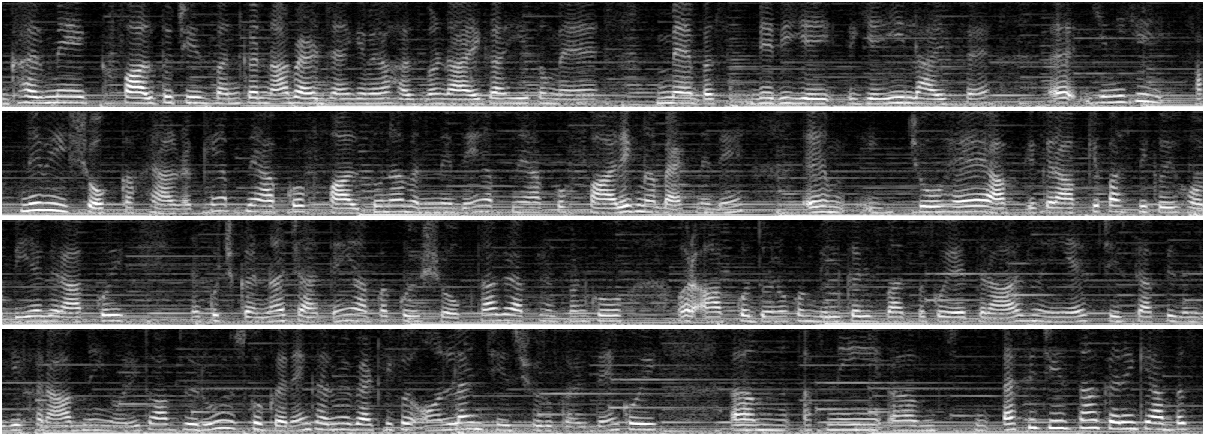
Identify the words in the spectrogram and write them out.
گھر میں ایک فالتو چیز بن کر نہ بیٹھ جائیں کہ میرا ہسبینڈ آئے گا ہی تو میں میں بس میری یہی یہی لائف ہے۔ یعنی کہ اپنے بھی شوق کا خیال رکھیں، اپنے آپ کو فالتو نہ بننے دیں، اپنے آپ کو فارغ نہ بیٹھنے دیں۔ جو ہے آپ کے، اگر آپ کے پاس بھی کوئی ہابی ہے، اگر آپ کوئی کچھ کرنا چاہتے ہیں، آپ کا کوئی شوق تھا، اگر آپ کے ہسبینڈ کو اور آپ کو دونوں کو مل کر اس بات پر کوئی اعتراض نہیں ہے، اس چیز سے آپ کی زندگی خراب نہیں ہو رہی، تو آپ ضرور اس کو کریں۔ گھر میں بیٹھ کے کوئی آن لائن چیز شروع کر دیں، کوئی اپنی ایسی چیز نہ کریں کہ آپ بس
